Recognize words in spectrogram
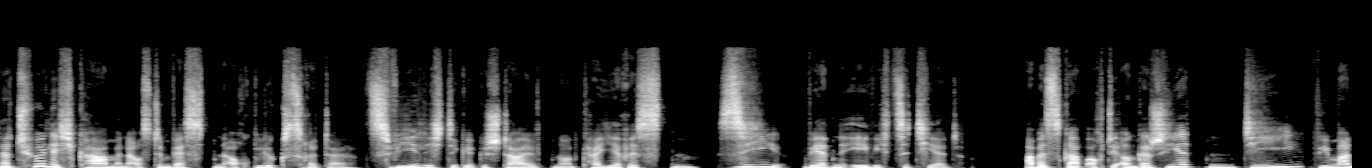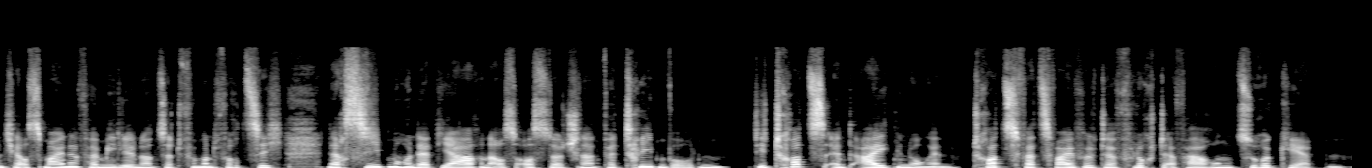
Natürlich kamen aus dem Westen auch Glücksritter, zwielichtige Gestalten und Karrieristen. Sie werden ewig zitiert. Aber es gab auch die Engagierten, die, wie manche aus meiner Familie 1945 nach 700 Jahren aus Ostdeutschland vertrieben wurden, die trotz Enteignungen, trotz verzweifelter Fluchterfahrungen zurückkehrten.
